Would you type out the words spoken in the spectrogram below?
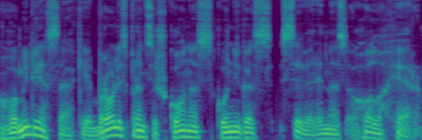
Homilija sakė brolis pranciškonas kunigas Severinas Holoher.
